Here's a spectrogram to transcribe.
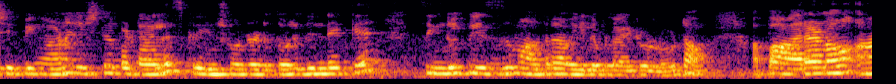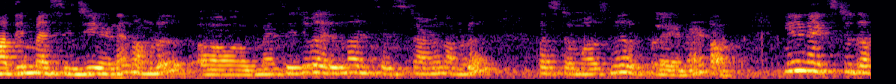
ഷിപ്പിംഗ് ആണ്. ഇഷ്ടപ്പെട്ടാൽ സ്ക്രീൻഷോട്ട് എടുത്തോളൂ. ഇതിന്റെയൊക്കെ സിംഗിൾ പീസസ് മാത്രമേ അവൈലബിൾ ആയിട്ടുള്ളൂ കേട്ടോ. അപ്പോൾ ആരാണോ ആദ്യം മെസ്സേജ് ചെയ്യണേ നമ്മൾ മെസ്സേജ് വരുന്ന അനുസരിച്ചിട്ടാണ് നമ്മൾ കസ്റ്റമേഴ്സിന് റിപ്ലൈ ചെയ്യണം കേട്ടോ. ഇനി നെക്സ്റ്റ് ഇതാ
